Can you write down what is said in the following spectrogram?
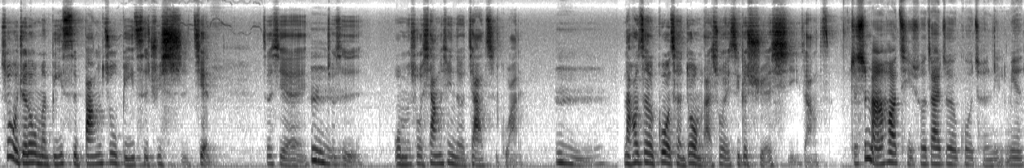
所以我觉得我们彼此帮助彼此去实践这些，嗯，就是我们所相信的价值观，嗯，然后这个过程对我们来说也是一个学习，这样子。只是蛮好奇说，在这个过程里面，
